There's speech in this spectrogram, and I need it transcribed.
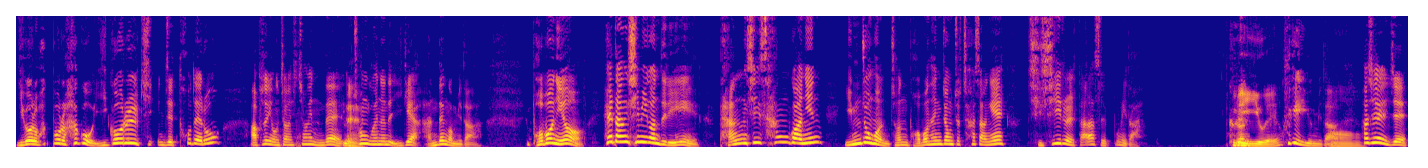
이거를 확보를 하고 이거를 기, 이제 토대로 압수수색 영장을 신청했는데 네. 청구했는데 이게 안 된 겁니다. 법원이요. 해당 심의관들이 당시 상관인 임종헌 전 법원 행정처 차장의 지시를 따랐을 뿐이다. 그게 이유예요? 그게 이유입니다. 어. 사실 이제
